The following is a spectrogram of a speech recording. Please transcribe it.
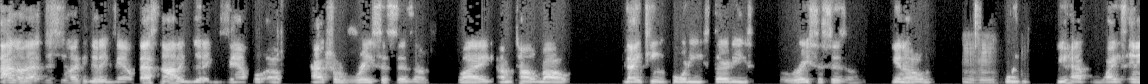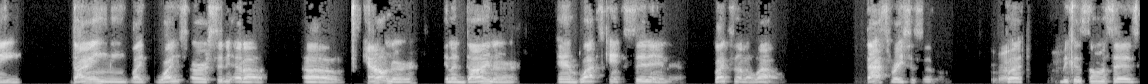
I don't know, that just seems like a good example. That's not a good example of actual racism. Like I'm talking about 1940s, 30s racism. You know, mm-hmm. when you have whites in a dining, like whites are sitting at a uh, counter in a diner, and blacks can't sit in there. Blacks not allowed. That's racism. Right. But because someone says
